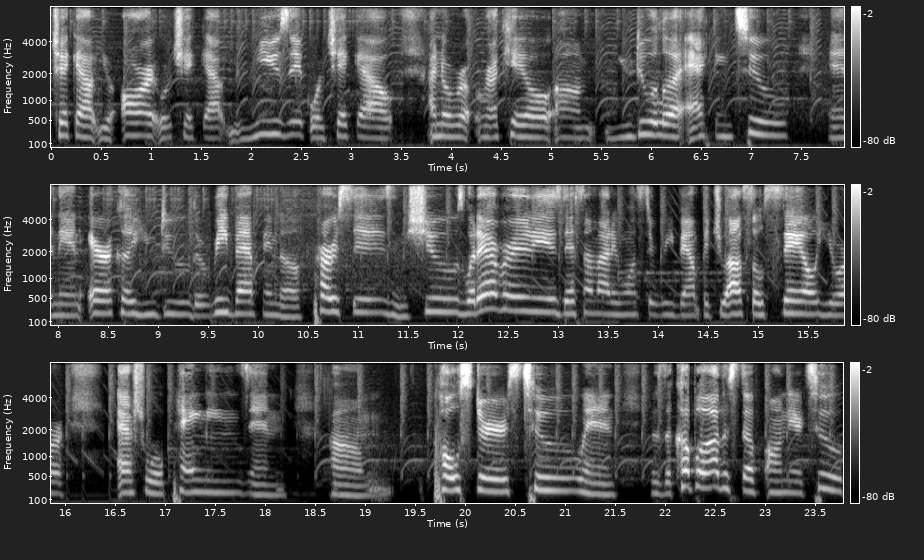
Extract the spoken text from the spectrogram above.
check out your art or check out your music or check out i know Ra- raquel um, you do a little acting too. And then erica you do the revamping of purses and shoes whatever it is that somebody wants to revamp but you also sell your actual paintings and um, posters too and there's a couple other stuff on there too.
